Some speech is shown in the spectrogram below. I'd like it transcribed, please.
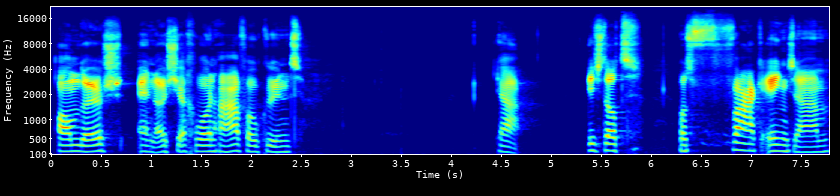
anders. En als je gewoon HAVO kunt, ja, is dat was vaak eenzaam.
